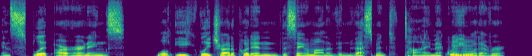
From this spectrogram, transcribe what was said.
and split our earnings. We'll equally try to put in the same amount of investment, time, equity, Mhm. whatever.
